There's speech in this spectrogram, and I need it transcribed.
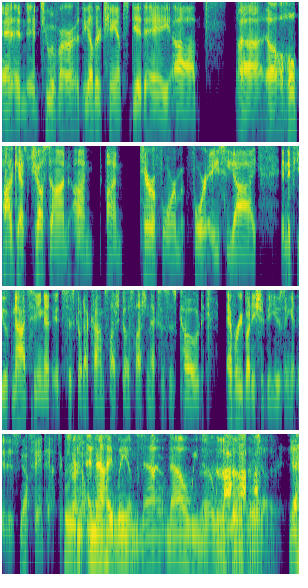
and, and two of our the other champs did a uh, uh, a whole podcast just on on on Terraform for ACI. And if you have not seen it, it's cisco.com slash go slash Nexus as Code. Everybody should be using it. It is yeah. fantastic. Sorry, and, and, now, hey, Liam, now now we know each other. Yeah,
